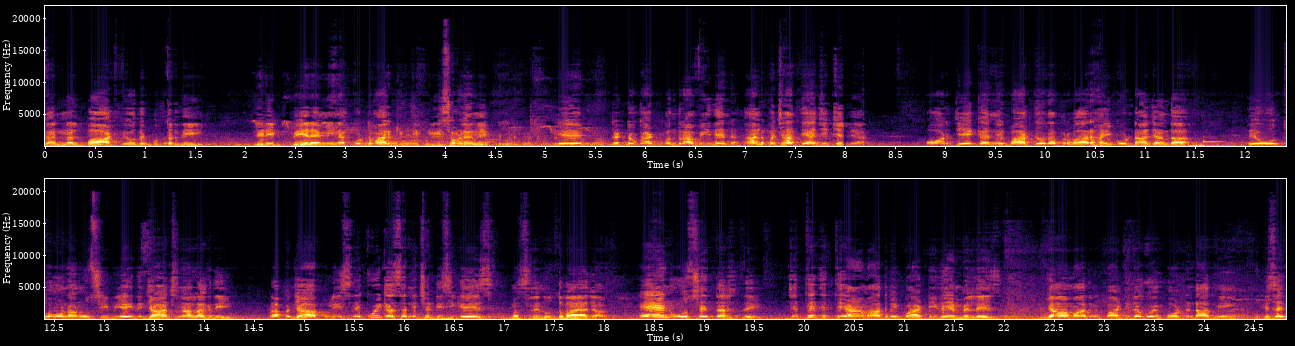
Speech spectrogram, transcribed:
ਕਰਨਲ ਬਾਟ ਤੇ ਉਹਦੇ ਪੁੱਤਰ ਦੀ ਜਿਹੜੀ ਬੇਰਹਿਮੀ ਨਾਲ ਕੁੱਟਮਾਰ ਕੀਤੀ ਪੁਲਿਸ ਵਾਲਿਆਂ ਨੇ, ਇਹ ਘੱਟੋ ਘੱਟ 15-20 ਦਿਨ ਅਣਪਛਾਤਿਆਂ 'ਚ ਚੱਲਿਆ। ਔਰ ਜੇ ਕਰਨਲ ਬਾਟ ਤੇ ਉਹਦਾ ਪਰਿਵਾਰ ਹਾਈ ਕੋਰਟ ਨਾ ਜਾਂਦਾ ਤੇ ਉੱਥੋਂ ਉਹਨਾਂ ਨੂੰ ਸੀਬੀਆਈ ਦੀ ਜਾਂਚ ਨਾ ਲੱਗਦੀ, ਤਾਂ ਪੰਜਾਬ ਪੁਲਿਸ ਨੇ ਕੋਈ ਕਸਰ ਨਹੀਂ ਛੱਡੀ ਸੀ ਕਿ ਇਸ ਮਸਲੇ ਨੂੰ ਦਬਾਇਆ ਜਾਵੇ। ਐਨ ਉਸੇ ਤਰਜ਼ ਤੇ ਜਿੱਥੇ ਜਿੱਥੇ ਆਮ ਆਦਮੀ ਪਾਰਟੀ ਦੇ ਐਮਐਲਏਜ਼ ਜਾਂ ਆਮ ਆਦਮੀ ਪਾਰਟੀ ਦਾ ਕੋਈ ਇੰਪੋਰਟੈਂਟ ਆਦਮੀ ਕਿਸੇ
